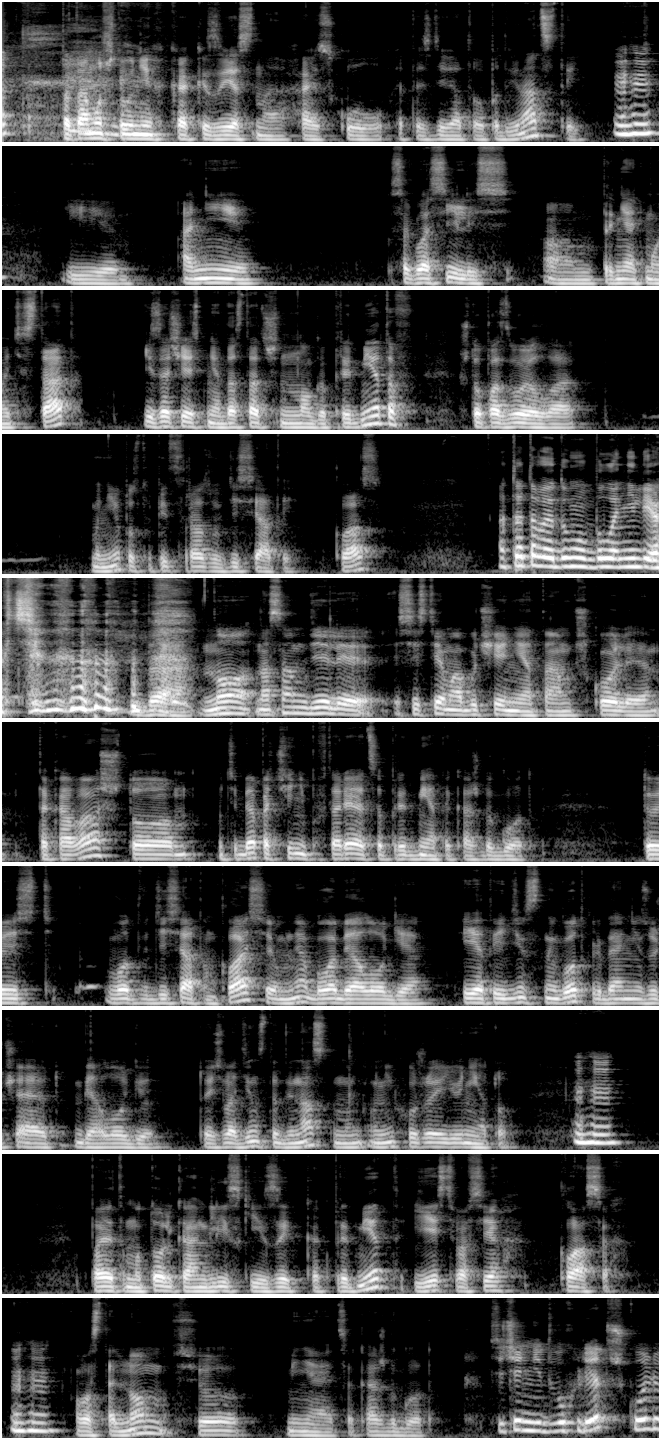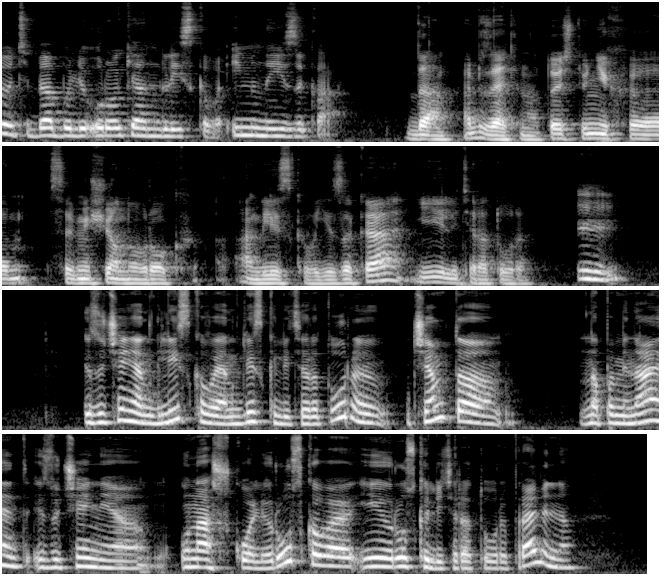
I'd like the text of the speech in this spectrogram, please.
потому что у них, как известно, high school это с 9 по 12, Мгм. и они согласились эм, принять мой аттестат и зачесть мне достаточно много предметов, что позволило мне поступить сразу в 10 класс. От этого, я думаю, было не легче. Да, но на самом деле система обучения там в школе такова, что у тебя почти не повторяются предметы каждый год. То есть вот в 10 классе у меня была биология, и это единственный год, когда они изучают биологию. То есть в 11-12 у них уже ее нету. Мгм. Поэтому только английский язык как предмет есть во всех классах. Мгм. В остальном все меняется каждый год. В течение двух лет в школе у тебя были уроки английского, именно языка. Да, обязательно. То есть у них э, совмещенный урок английского языка и литературы. Мгм. Изучение английского и английской литературы чем-то напоминает изучение у нас в школе русского и русской литературы, правильно?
